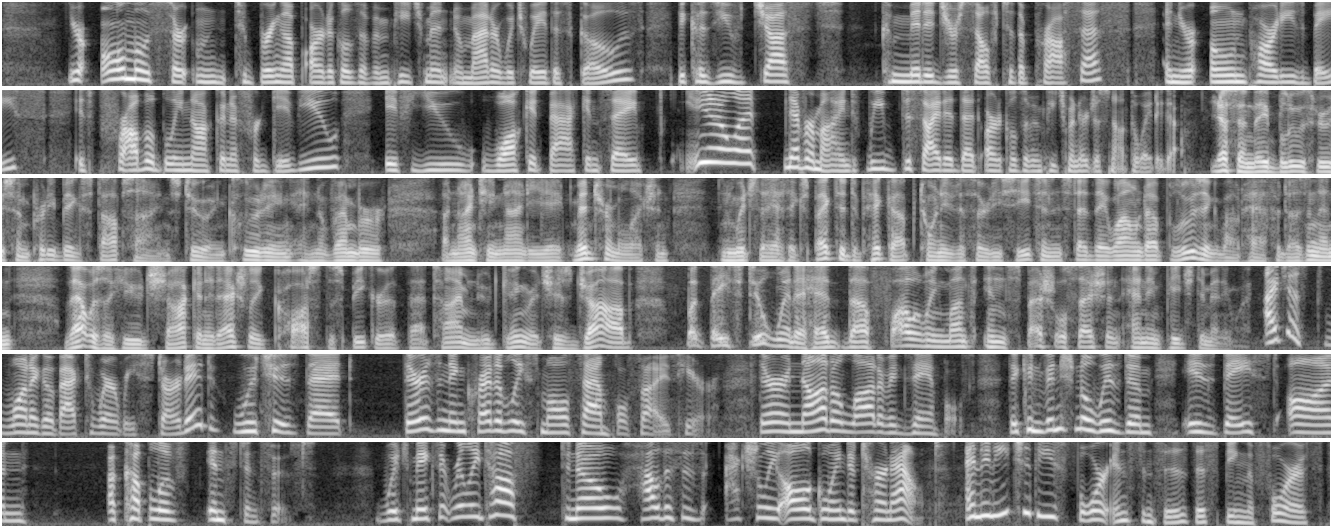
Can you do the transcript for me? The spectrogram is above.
you're almost certain to bring up articles of impeachment no matter which way this goes, because you've just committed yourself to the process and your own party's base is probably not going to forgive you if you walk it back and say, you know what? Never mind. We decided that articles of impeachment are just not the way to go. Yes, and they blew through some pretty big stop signs, too, including a November a 1998 midterm election in which they had expected to pick up 20 to 30 seats, and instead they wound up losing about half a dozen. And that was a huge shock, and it actually cost the speaker at that time, Newt Gingrich, his job. But they still went ahead the following month in special session and impeached him anyway. I just want to go back to where we started, which is that there is an incredibly small sample size here. There are not a lot of examples. The conventional wisdom is based on a couple of instances, which makes it really tough to know how this is actually all going to turn out. And in each of these four instances, this being the fourth,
